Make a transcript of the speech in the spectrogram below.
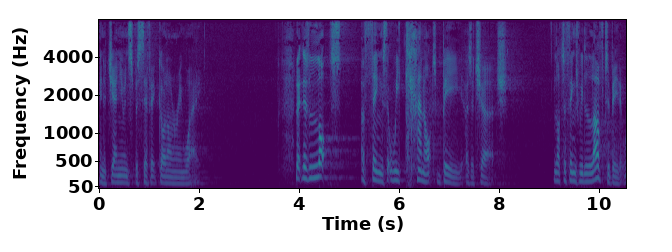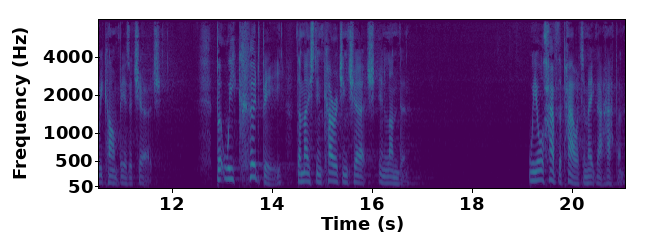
in a genuine, specific, God honoring way. Look, there's lots of things that we cannot be as a church. Lots of things we love to be that we can't be as a church. But we could be the most encouraging church in London. We all have the power to make that happen.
